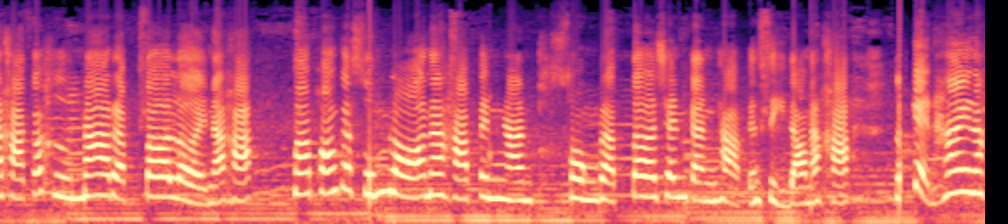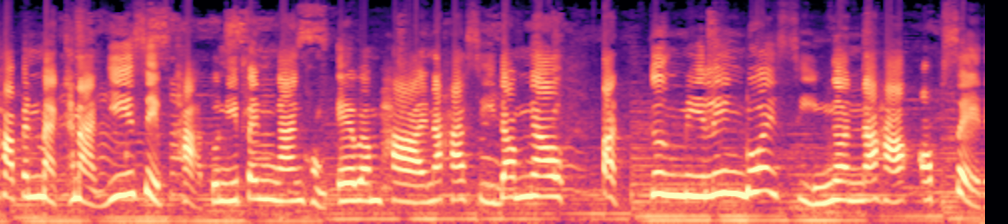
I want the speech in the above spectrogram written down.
นะคะ ก็คือหน้าแรปเตอร์เลยนะคะมาพร้อมกับซุ้มล้อนะคะ เป็นงานทรงแรปเตอร์เช่นกันค่ะ เป็นสีดำนะคะแล้วเกตให้นะคะ เป็นแม็กขนาด 20 ค่ะ ตัวนี้เป็นงานของ a อ v มพายนะคะ สีดำเงา ตัดกึ่งมีลิ่งด้วยสีเงินนะคะออฟเซต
